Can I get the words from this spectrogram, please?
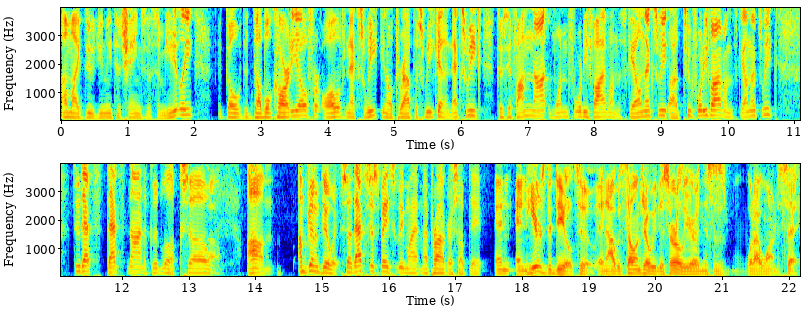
I'm like dude you need to change this immediately. Go the double cardio for all of next week you know throughout this weekend and next week. Because if I'm not 145 on the scale next week uh 245 on the scale next week dude that's that's not a good look. So um I'm gonna do it so that's just basically my my progress update And and here's the deal too. And I was telling Joey this earlier, and this is what I wanted to say.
